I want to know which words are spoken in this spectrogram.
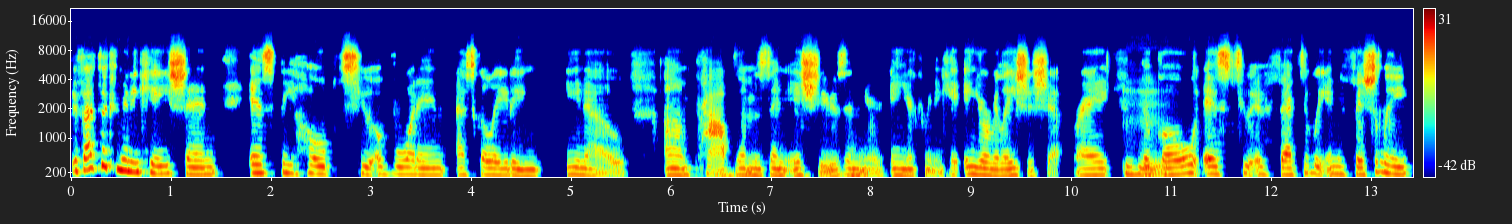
Effective communication is the hope to avoiding escalating, you know, um, problems and issues in your in your communicate in your relationship. Right. Mm-hmm. The goal is to effectively and efficiently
